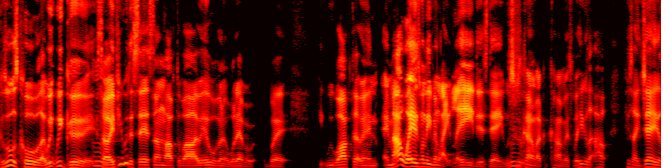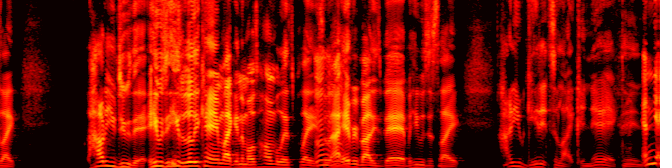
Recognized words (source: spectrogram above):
because we was cool, like we we good. So mm. if you would have said something off the wall, it would have been whatever. But he, we walked up and and my waves weren't even like laid this day, which was mm. kind of like a comment. But he was like, oh, he was like Jay, like. How do you do that? He was he literally came like in the most humblest place. So not mm. everybody's bad, but he was just like, how do you get it to like connect and And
